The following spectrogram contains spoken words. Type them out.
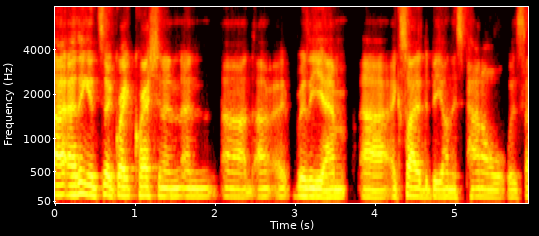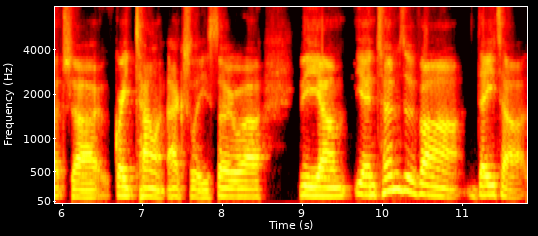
I think it's a great question, and, and uh, I really am uh, excited to be on this panel with such uh, great talent, actually. So, uh, the um yeah in terms of uh data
